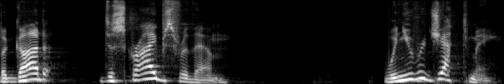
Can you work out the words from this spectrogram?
But God describes for them when you reject me,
